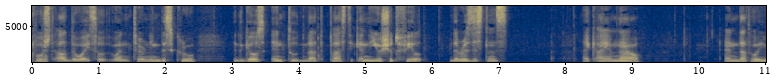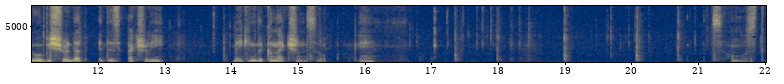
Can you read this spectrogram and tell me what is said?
pushed out the way so when turning the screw it goes into that plastic and you should feel the resistance like I am now. And that way you will be sure that it is actually making the connection so okay it's almost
